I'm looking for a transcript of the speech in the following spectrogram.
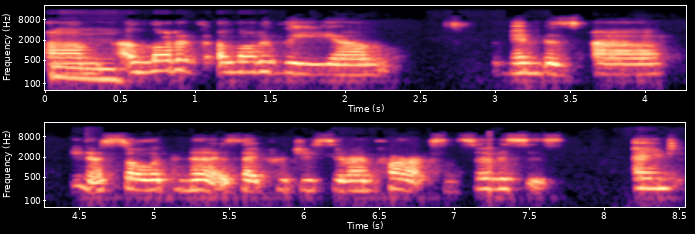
Um, mm. A lot of a lot of the, um, the members are you know, solopreneurs. They produce their own products and services. And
